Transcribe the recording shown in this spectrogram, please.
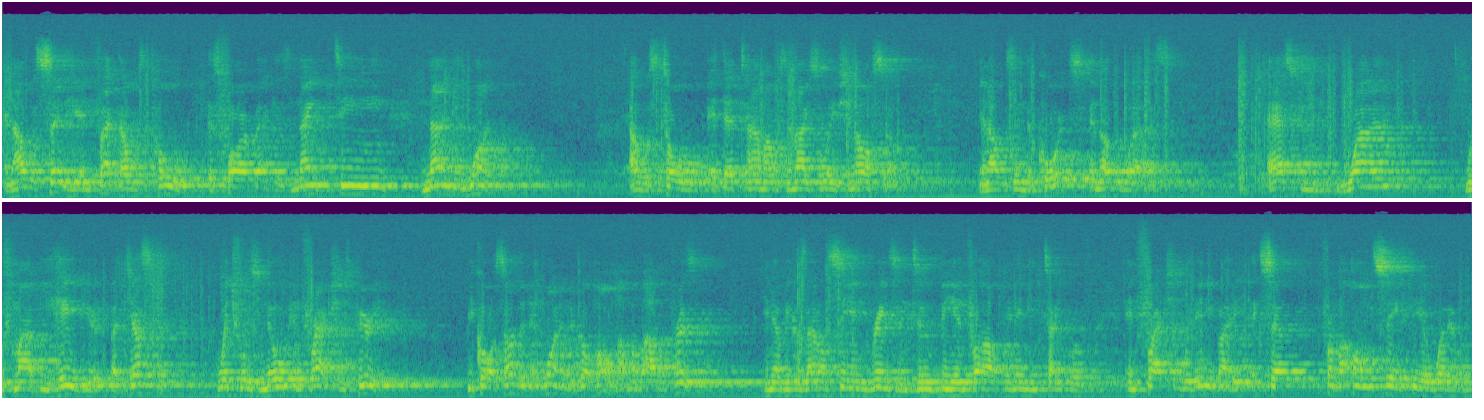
And I was sent here. In fact, I was told as far back as 1991. I was told at that time I was in isolation also. And I was in the courts and otherwise asking why with my behavior adjustment, which was no infractions period. Because other than wanting to go home, I'm about in prison. You know, because I don't see any reason to be involved in any type of infraction with anybody except for my own safety or whatever,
